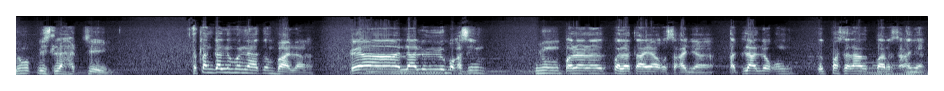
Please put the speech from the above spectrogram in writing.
Lumapis lahat siya eh. Tatanggal naman lahat ng bala. Kaya lalo na lumakas yung, yung pananampalataya ko sa kanya at lalo kong nagpasalamat para sa kanya.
